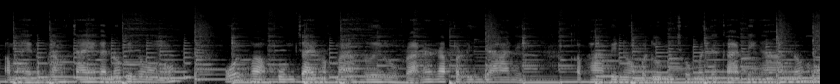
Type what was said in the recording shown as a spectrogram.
เอามาให้กำลังใจกันเนาะพี่น้องเนาะโอ้ยภาคภูมิใจมากๆเลยลูกหลานได้รับปริญญาเนี่ยก็พาพี่น้องมาดูมาชมบรรยากาศในงานเนาะโอ้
